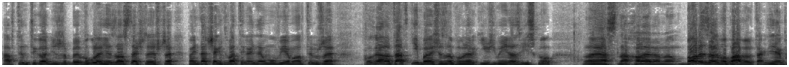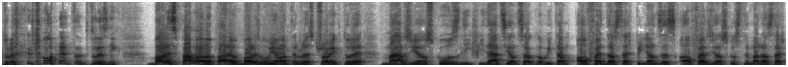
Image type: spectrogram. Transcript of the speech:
a w tym tygodniu, żeby w ogóle nie zostać, to jeszcze, pamiętacie jak dwa tygodnie temu mówiłem o tym, że mogę notatki, bo ja się pomyliłem w jakimś imieniu i nazwisku. No jasna cholera, no. Borys albo Paweł, tak nie wiem, który, który, który z nich. Borys Paweł Paweł Borys mówią o tym, że jest człowiek, który ma w związku z likwidacją całkowitą OFE dostać pieniądze z OFE, w związku z tym ma dostać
